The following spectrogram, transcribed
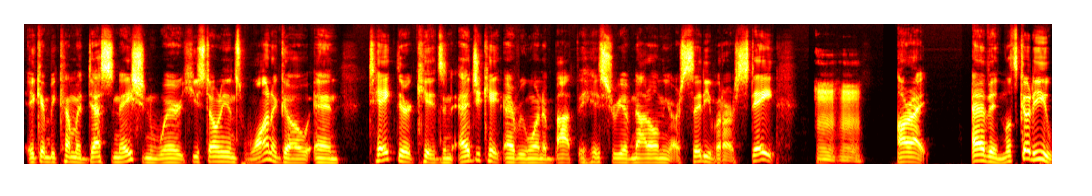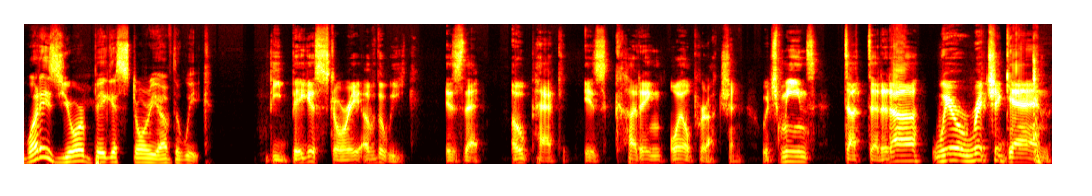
it can become a destination where Houstonians want to go and take their kids and educate everyone about the history of not only our city but our state. hmm All right, Evan, let's go to you. What is your biggest story of the week? the biggest story of the week is that OPEC is cutting oil production, which means da da da da, we're rich again.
